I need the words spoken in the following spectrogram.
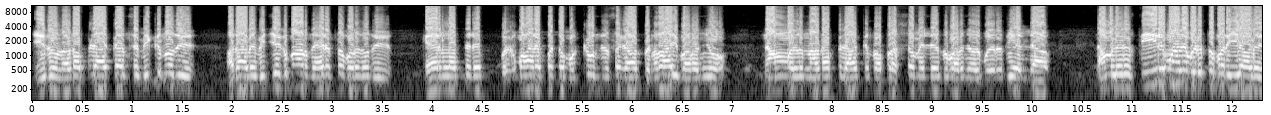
ഇത് നടപ്പിലാക്കാൻ ശ്രമിക്കുന്നത് അതാണ് വിജയകുമാർ നേരത്തെ പറഞ്ഞത്. കേരളത്തിലെ ബഹുമാനപ്പെട്ട മുഖ്യമന്ത്രി സഖാ പിണറായി പറഞ്ഞു നമ്മൾ നടപ്പിലാക്കുന്ന പ്രശ്നമില്ലെന്ന് പറഞ്ഞത് വെറുതെ അല്ല നമ്മളൊരു തീരുമാനമെടുത്ത് പറയാണ്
